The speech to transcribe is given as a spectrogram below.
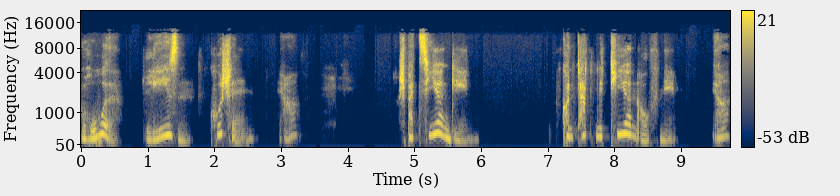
Ruhe, lesen, kuscheln, ja. Spazieren gehen, Kontakt mit Tieren aufnehmen, ja.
